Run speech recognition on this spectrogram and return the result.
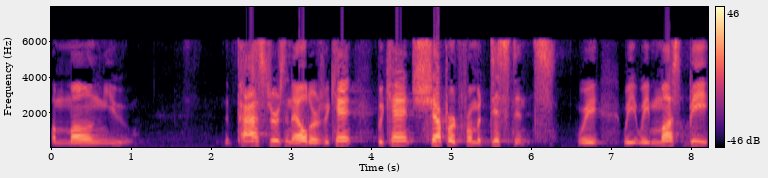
among you. The pastors and elders, we can't, we can't shepherd from a distance. We, we, we must be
